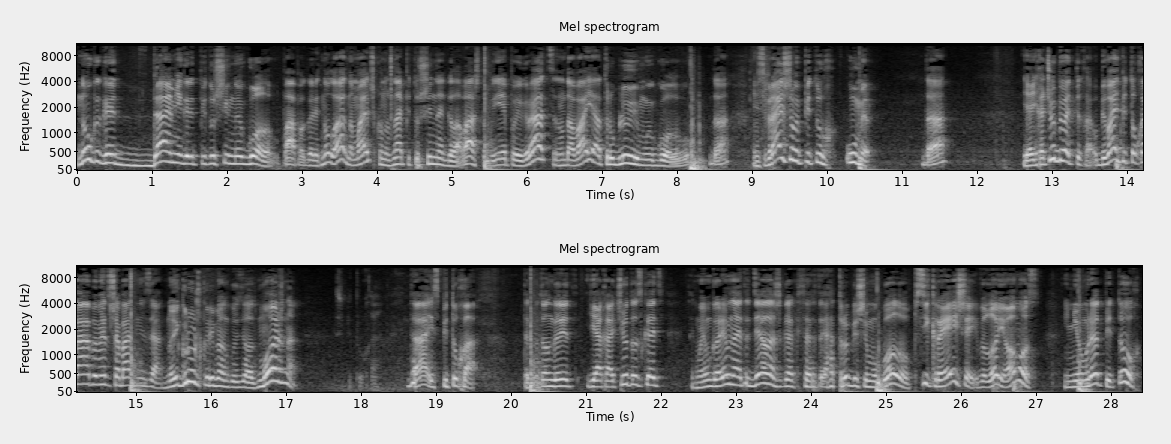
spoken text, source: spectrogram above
ну-ка, говорит, дай мне, говорит, петушиную голову. Папа говорит, ну ладно, мальчику нужна петушиная голова, чтобы ей поиграться, ну давай я отрублю ему голову, да. Не собираешься, чтобы петух умер, да? Я не хочу убивать петуха. Убивать петуха в шаббат нельзя. Но игрушку ребенку сделать можно? Из петуха. Да, из петуха. Так вот он говорит, я хочу, так сказать, так мы ему говорим на это дело, как ты отрубишь ему голову, псикрейшей, вело йомус, и не умрет петух.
